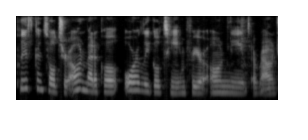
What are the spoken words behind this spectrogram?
Please consult your own medical or legal team for your own needs around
